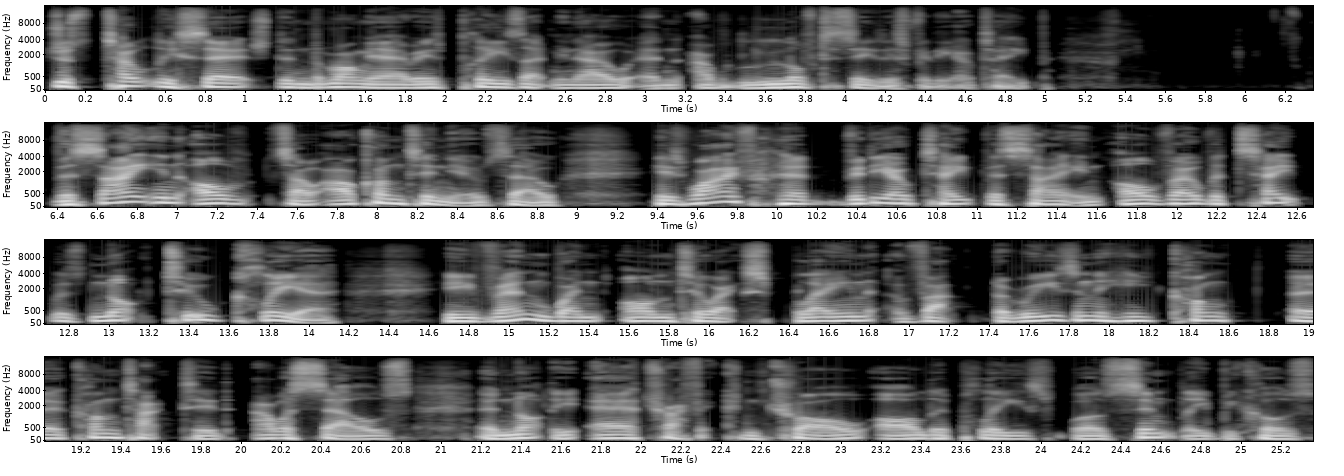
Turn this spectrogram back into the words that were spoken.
just totally searched in the wrong areas, please let me know, and I would love to see this videotape. The sighting of, so I'll continue. So his wife had videotaped the sighting, although the tape was not too clear. He then went on to explain that the reason he con- uh, contacted ourselves and not the air traffic control or the police was simply because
